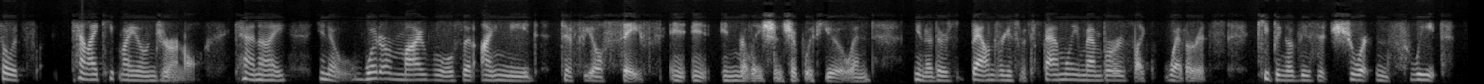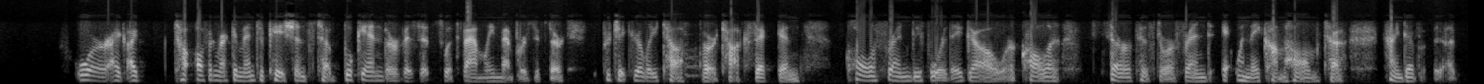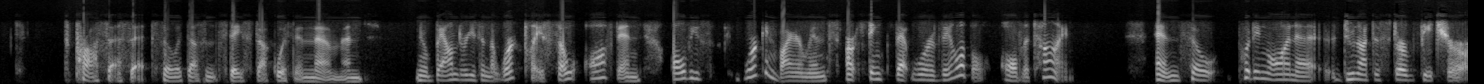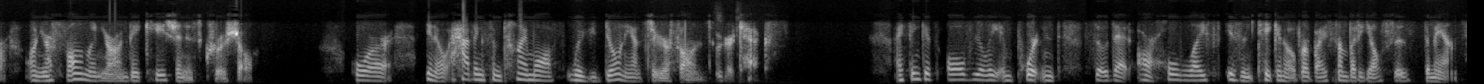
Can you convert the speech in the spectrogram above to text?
So it's, can I keep my own journal? Can I, you know, what are my rules that I need to feel safe in, in, in relationship with you? And, you know, there's boundaries with family members, like whether it's keeping a visit short and sweet, or I, I t- often recommend to patients to bookend their visits with family members if they're particularly tough or toxic and call a friend before they go or call a therapist or a friend when they come home to kind of uh, process it so it doesn't stay stuck within them. And you know boundaries in the workplace. So often all these work environments are think that we're available all the time. And so putting on a do not disturb feature on your phone when you're on vacation is crucial. Or you know having some time off where you don't answer your phones or your texts I think it's all really important so that our whole life isn't taken over by somebody else's demands.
